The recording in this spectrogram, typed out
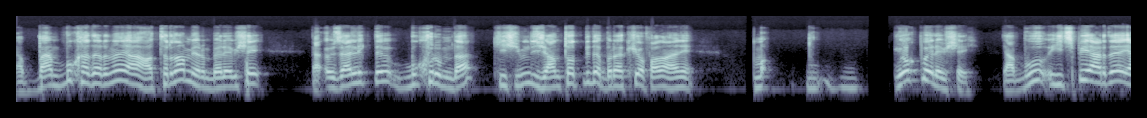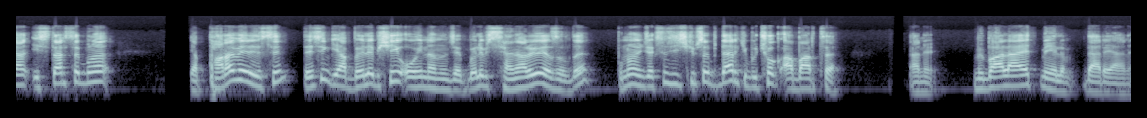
Ya ben bu kadarını ya hatırlamıyorum böyle bir şey. Ya özellikle bu kurumda ki şimdi Jean Todt de bırakıyor falan hani ma- yok böyle bir şey. Ya bu hiçbir yerde yani isterse buna ya para verilsin desin ki ya böyle bir şey oynanacak. Böyle bir senaryo yazıldı. Bunu oynayacaksınız. Hiç kimse der ki bu çok abartı. Yani mübalağa etmeyelim der yani.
